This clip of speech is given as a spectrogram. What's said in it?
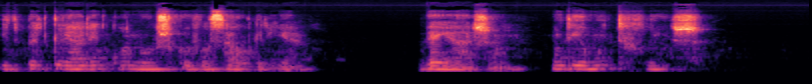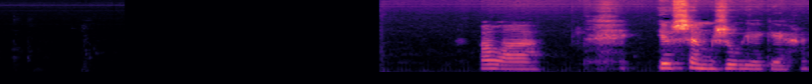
e de partilharem connosco a vossa alegria. Bem-ajam, um dia muito feliz. Olá, eu chamo Júlia Guerra,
